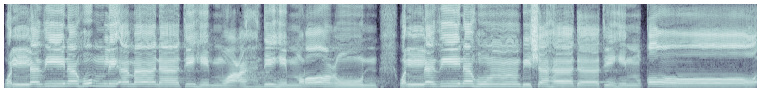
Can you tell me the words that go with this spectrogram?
والذين هم لأماناتهم وعهدهم راعون والذين هم بشهاداتهم قائمون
